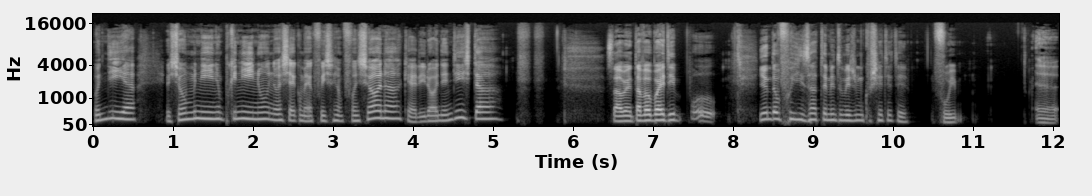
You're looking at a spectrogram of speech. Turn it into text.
Bom dia, eu sou um menino pequenino, não sei como é que funciona, quero ir ao dentista. Sabem, estava bem tipo. E então foi exatamente o mesmo que o CTT. Fui. Uh,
